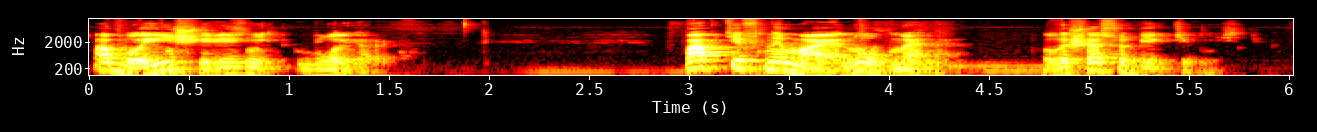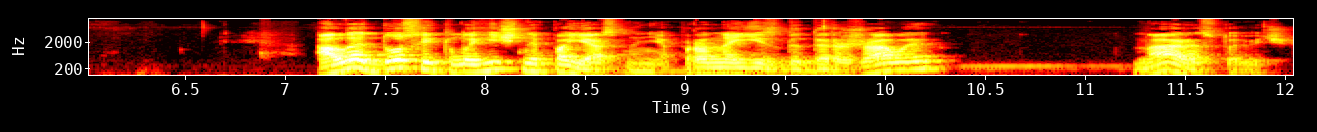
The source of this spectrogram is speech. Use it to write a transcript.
або інші різні блогери. Фактів немає, ну, в мене, лише суб'єктивність. Але досить логічне пояснення про наїзди держави на Арестовича.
